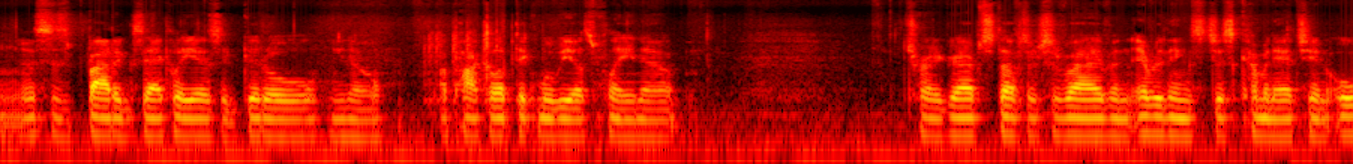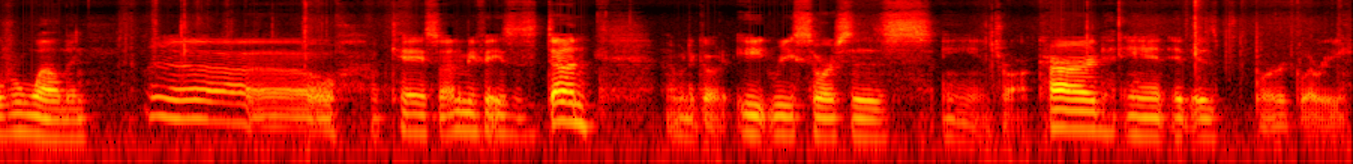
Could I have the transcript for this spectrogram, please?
This is about exactly as a good old, you know, apocalyptic movie I was playing out. Try to grab stuff to survive, and everything's just coming at you and overwhelming. Oh, okay, so enemy phase is done. I'm going to go to eight resources and draw a card, and it is burglary.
